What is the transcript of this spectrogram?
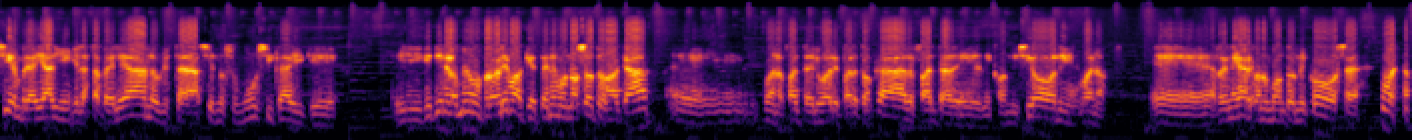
siempre hay alguien que la está peleando, que está haciendo su música y que, y que tiene los mismos problemas que tenemos nosotros acá. Eh, bueno, falta de lugares para tocar, falta de, condiciones, bueno, eh, renegar con un montón de cosas. Bueno,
